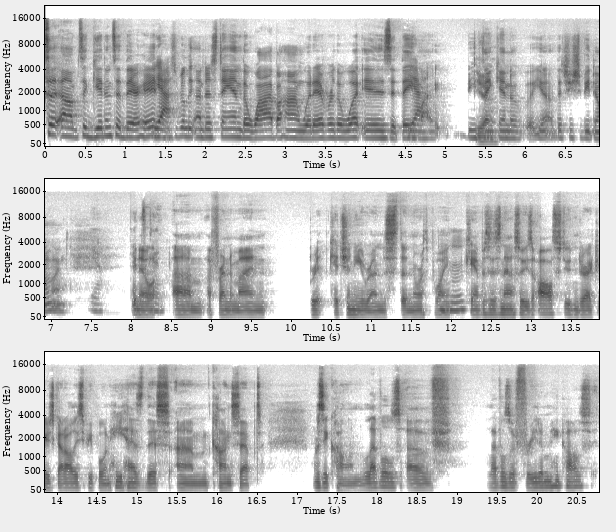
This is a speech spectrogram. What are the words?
to um, to get into their head Yeah. and just really understand the why behind whatever the what is that they Yeah. might be Yeah. thinking of you know that you should be doing. yeah. you know, good. um, a friend of mine, Britt Kitchen, he runs the North Point Mm-hmm. campuses now. So he's all student director. He's got all these people, and he has this um, concept. What does he call them? Levels of levels of freedom. He calls it.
